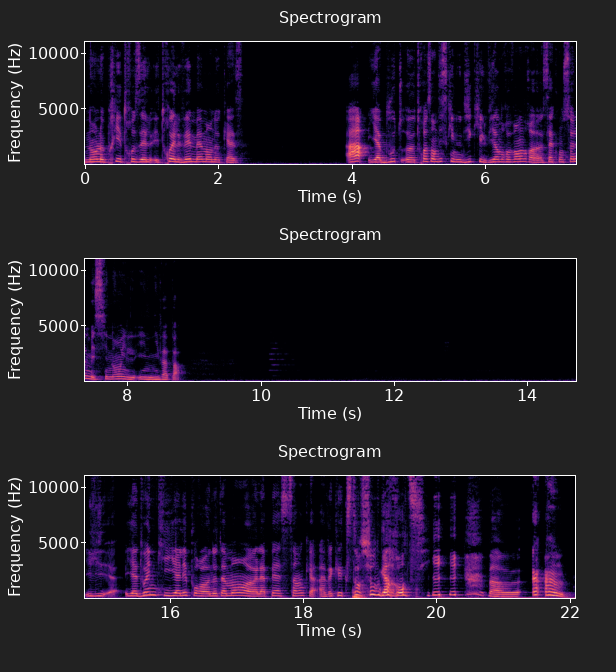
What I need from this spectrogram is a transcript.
Non, le prix est trop, élevé, même en occasion. Ah, il y a Boot 310 euh, qui nous dit qu'il vient de revendre euh, sa console, mais sinon, il, n'y va pas. Il y a Dwayne qui y allait pour euh, notamment la PS5 avec extension de garantie. bah,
